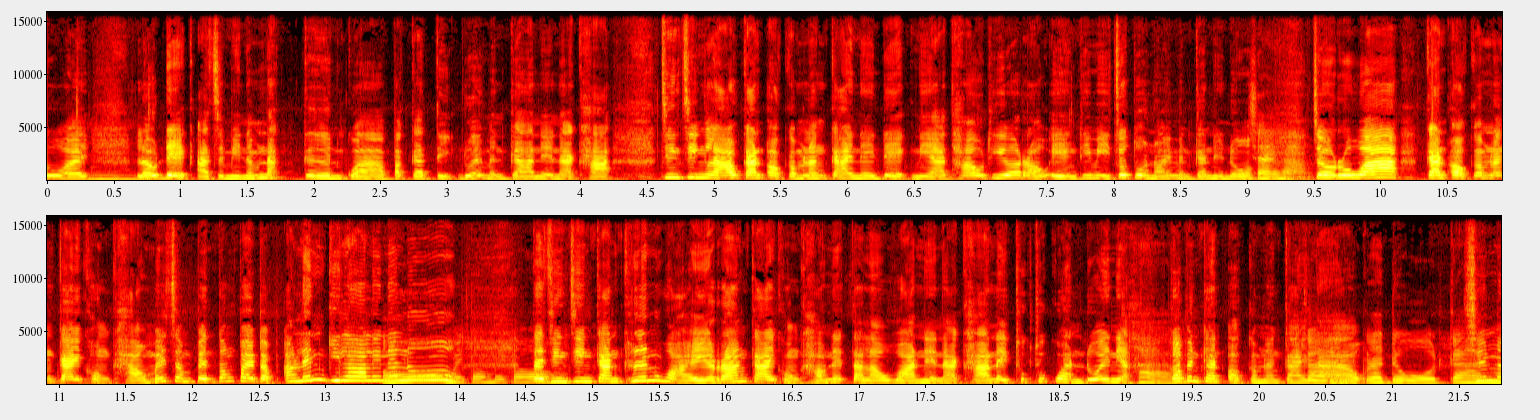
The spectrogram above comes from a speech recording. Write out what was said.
ด้วยอืมแล้วเด็กอาจจะมีน้ำหนักเกินกว่าปกติด้วยเหมือนกันเนี่ยนะคะ จริง ๆ แล้วการออกกำลังกายในเด็กเนี่ยเท่าที่เราเองที่มีเจ้าตัวน้อยเหมือนกันเนี่ยเนาะใช่ค่ะจะรู้ว่าการออกกำลังกายของเขาไม่จำเป็นต้องไปแบบเอาเล่นกีฬาเลยนะลูกไม่ต้องไม่ต้องแต่จริง ๆ การเคลื่อนไหวร่างกายของเขาในแต่ละวันเนี่ยนะคะ ในทุกๆวันด้วยเนี่ยค่ะก็เป็นการออกกำลังกายการแล้วกระโดดการใช่ไหม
